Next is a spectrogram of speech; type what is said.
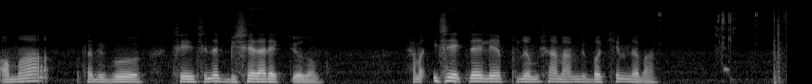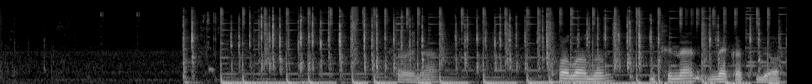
Ama tabi bu şeyin içine bir şeyler ekliyordum. Hemen içecek neyle yapılıyormuş hemen bir bakayım da ben. Şöyle. Kolanın içine ne katılıyor?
